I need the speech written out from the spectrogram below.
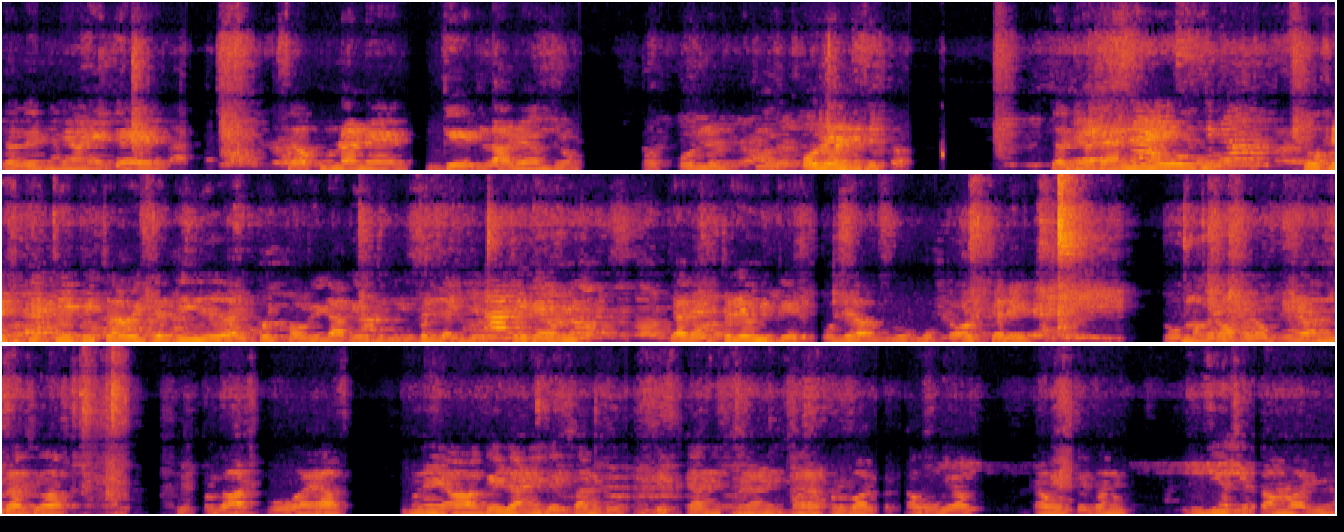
ਜਦੋਂ ਨਿਆਣੇ ਗਏ ਤਾਂ ਉਹਨਾਂ ਨੇ ਗੇਟ ਲਾ ਲਿਆ ਅੰਦਰੋਂ ਉਹ ਖੋਲ੍ਹਣ ਖੋਲ੍ਹਣ ਨਹੀਂ ਦਿੱਤਾ ਤਾਂ ਨਿਆਣਿਆਂ ਨੇ ਉਹ ਕੋਸ਼ਿਸ਼ ਕੀਤੀ ਵੀ ਚਲੋ ਇੱਧਰ ਦੀ ਅਸੀਂ ਕੋਈ ਪੌੜੀ ਲਾ ਕੇ ਇੱਧਰ ਇੱਧਰ ਜਾਈਏ ਉੱਤਰ ਗਏ ਉਹਨੇ ਜਦ ਉੱਤਰੇ ਉਹਨੇ ਗੇਟ ਖੋਲ੍ਹਿਆ ਉਹ ਉਹ ਟੋਲ ਚਲੇ ਗਏ ਤੋਂ ਮਗਰੋਂ ਫਿਰ ਉਹ ਜਿਹੜਾ ਮੁੰਡਾ ਸੀਗਾ ਉਹ ਪ੍ਰਕਾਸ਼ ਉਹ ਆਇਆ ਉਹਨੇ ਆ ਕੇ ਜਾਣੇ ਕਿ ਸਾਨੂੰ ਕੁਛ ਦੇਖਿਆ ਨਹੀਂ ਸੁਣਿਆ ਨਹੀਂ ਸਾਰਾ ਪਰਿਵਾਰ ਇਕੱਠਾ ਤਾਂ ਗਿਆ ਇਕੱਠਾ ਸਾਨੂੰ ਦੂਜੀਆਂ ਸੱਟਾਂ ਮਾਰੀਆਂ।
